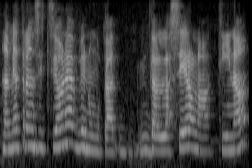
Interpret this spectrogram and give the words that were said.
la mia transizione è avvenuta dalla sera alla mattina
